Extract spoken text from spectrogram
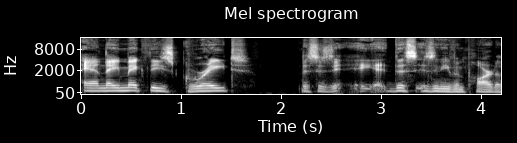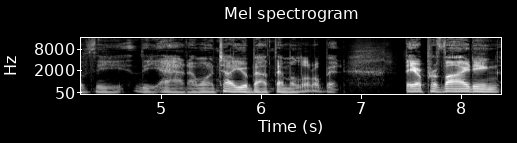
And they make these great. This is this isn't even part of the the ad. I want to tell you about them a little bit. They are providing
